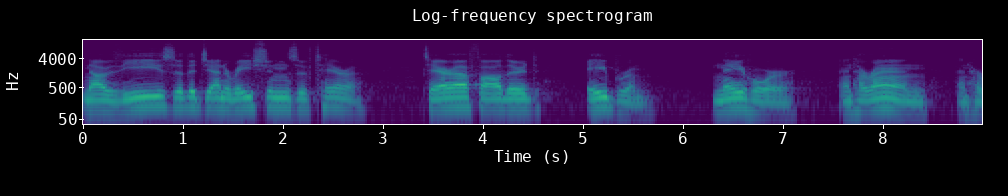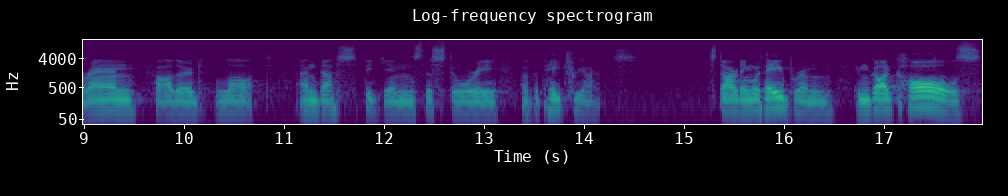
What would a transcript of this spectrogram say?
Now these are the generations of Terah. Terah fathered Abram, Nahor, and Haran, and Haran fathered Lot. And thus begins the story of the patriarchs. Starting with Abram, whom God calls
